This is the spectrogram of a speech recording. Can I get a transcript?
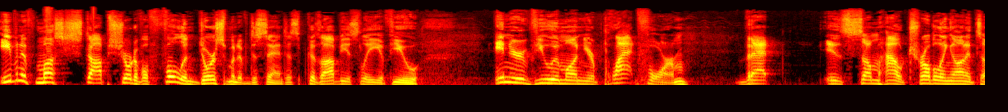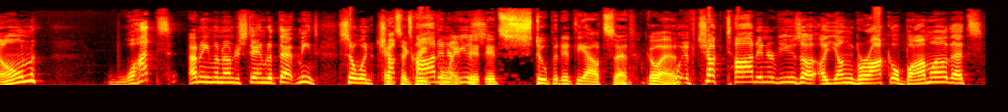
Even if Musk stops short of a full endorsement of DeSantis, because obviously, if you interview him on your platform, that is somehow troubling on its own. What? I don't even understand what that means. So when Chuck That's a great Todd interviews, It- it's stupid at the outset. Go ahead. if Chuck Todd interviews a, a young Barack Obama, that's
